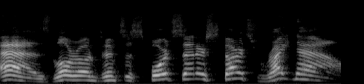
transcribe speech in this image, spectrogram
As Loro and Vince's Sports Center starts right now.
